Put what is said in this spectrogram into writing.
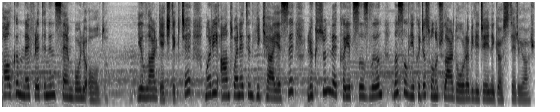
Halkın nefretinin sembolü oldu. Yıllar geçtikçe Marie Antoinette'in hikayesi lüksün ve kayıtsızlığın nasıl yıkıcı sonuçlar doğurabileceğini gösteriyor.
